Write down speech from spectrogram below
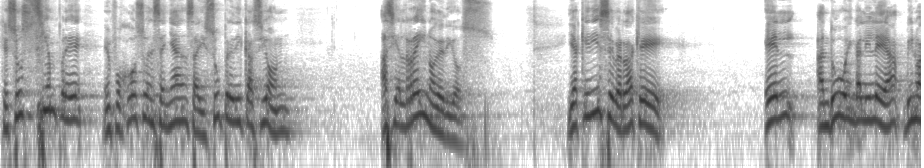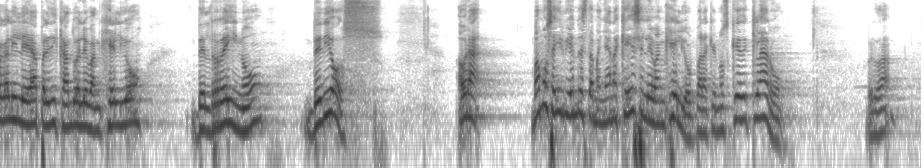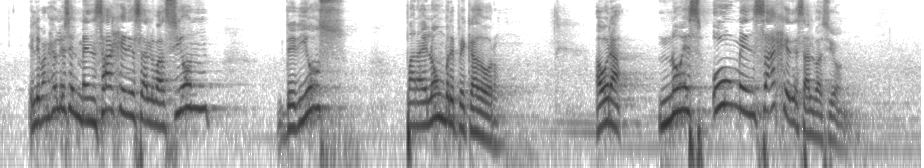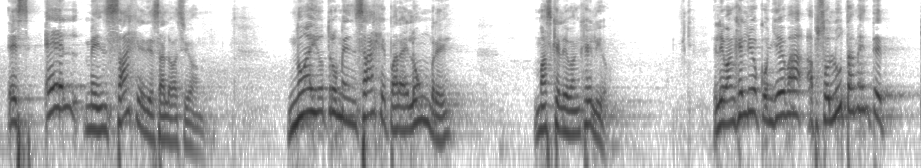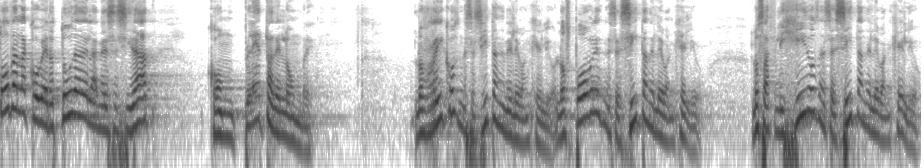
Jesús siempre enfocó su enseñanza y su predicación hacia el reino de Dios. Y aquí dice, ¿verdad?, que él anduvo en Galilea, vino a Galilea predicando el evangelio del reino de Dios. Ahora, Vamos a ir viendo esta mañana qué es el Evangelio para que nos quede claro, ¿verdad? El Evangelio es el mensaje de salvación de Dios para el hombre pecador. Ahora, no es un mensaje de salvación, es el mensaje de salvación. No hay otro mensaje para el hombre más que el Evangelio. El Evangelio conlleva absolutamente toda la cobertura de la necesidad completa del hombre. Los ricos necesitan el Evangelio, los pobres necesitan el Evangelio, los afligidos necesitan el Evangelio,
